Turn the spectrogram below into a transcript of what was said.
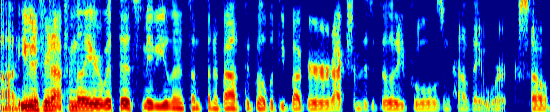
uh, even if you're not familiar with this, maybe you learned something about the global debugger action visibility rules and how they work. So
